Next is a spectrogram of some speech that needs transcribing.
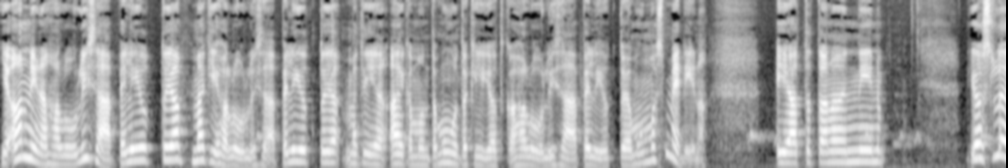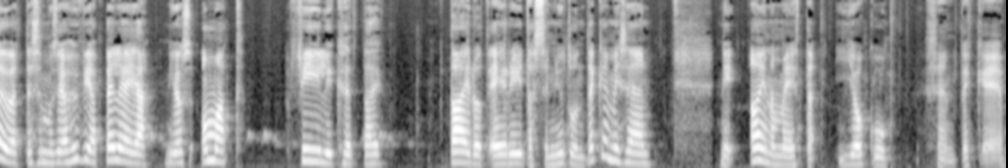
Ja Annina haluaa lisää pelijuttuja, mäkin haluan lisää pelijuttuja, mä tiedän aika monta muutakin, jotka haluaa lisää pelijuttuja, muun muassa Medina. Ja tota noin, niin, jos löydätte semmoisia hyviä pelejä, niin jos omat fiilikset tai taidot ei riitä sen jutun tekemiseen, niin aina meistä joku sen tekee.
